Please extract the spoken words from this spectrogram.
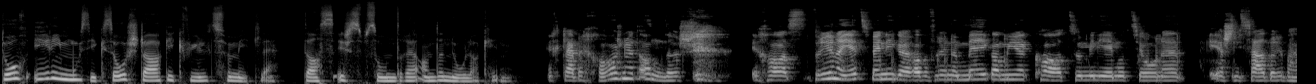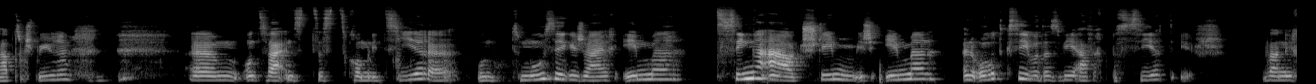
Durch ihre Musik so starke Gefühle zu vermitteln, das ist das Besondere an der Nolakin. Ich glaube, ich kann es nicht anders. Ich habe es früher, jetzt weniger, aber früher mega Mühe gehabt, um meine Emotionen erstens selber überhaupt zu spüren ähm, und zweitens das zu kommunizieren. Und die Musik ist eigentlich immer, das Singen auch, die Stimme, ist immer ein Ort gewesen, wo das wie einfach passiert ist. Wenn ich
